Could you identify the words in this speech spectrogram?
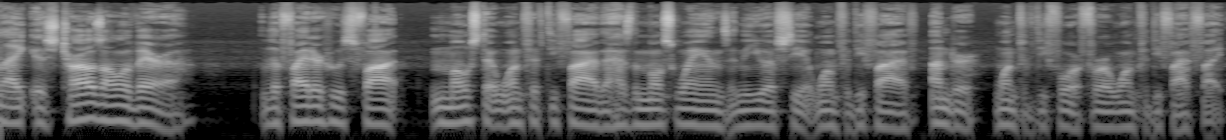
like is Charles Oliveira, the fighter who's fought most at 155 that has the most weigh-ins in the UFC at 155 under 154 for a 155 fight.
